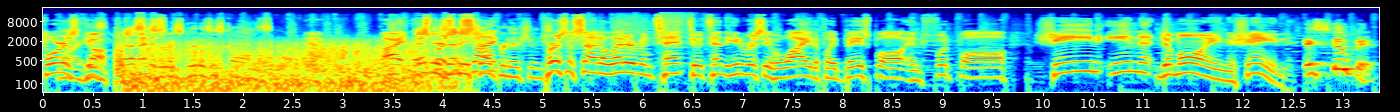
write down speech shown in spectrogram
Forrest Boy, Gump? His guesses are as good as his calls. Yeah. All right, this his person signed, predictions. person signed a letter of intent to attend the University of Hawaii to play baseball and football. Shane in Des Moines. Shane. It's stupid.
